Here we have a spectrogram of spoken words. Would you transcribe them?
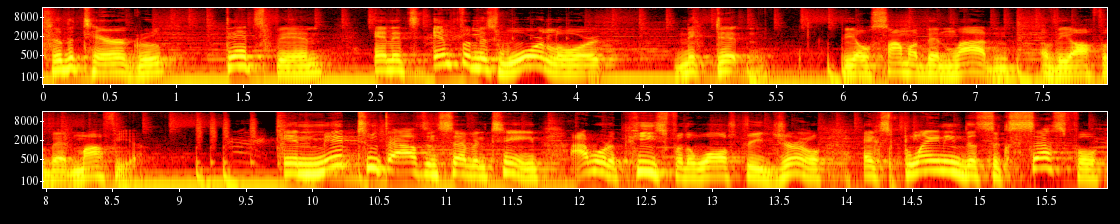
to the terror group Deadspin and its infamous warlord, Nick Denton, the Osama bin Laden of the Alphabet Mafia. In mid 2017, I wrote a piece for the Wall Street Journal explaining the successful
